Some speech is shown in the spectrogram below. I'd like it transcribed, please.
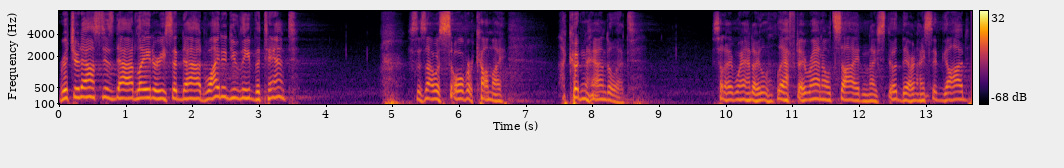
Richard asked his dad later, he said, Dad, why did you leave the tent? He says, I was so overcome, I, I couldn't handle it. He said, I went, I left, I ran outside, and I stood there and I said, God,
